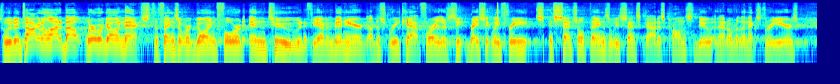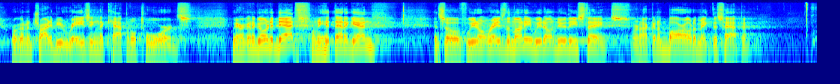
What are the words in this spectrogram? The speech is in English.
So, we've been talking a lot about where we're going next, the things that we're going forward into. And if you haven't been here, I'll just recap for you. There's basically three essential things that we sense God is calling us to do, and that over the next three years, we're going to try to be raising the capital towards. We aren't going to go into debt. Let me hit that again. And so, if we don't raise the money, we don't do these things. We're not going to borrow to make this happen.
